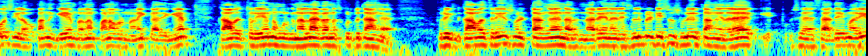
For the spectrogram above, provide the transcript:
ஓசியில் உட்காந்து கேம்லலாம் பணம் வரும் நினைக்காதீங்க. காவல்துறையும் உங்களுக்கு நல்ல அவேர்னஸ் கொடுத்துட்டாங்க. புரியுது காவல்துறையும் சொல்லிட்டாங்க. நிறைய நிறைய செலிபிரிட்டிஸும் சொல்லியிருக்காங்க இதில். அதே மாதிரி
